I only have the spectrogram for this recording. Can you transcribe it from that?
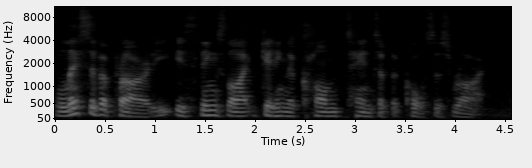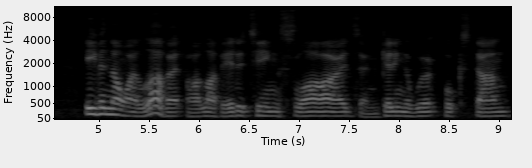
Less of a priority is things like getting the content of the courses right. Even though I love it, I love editing slides and getting the workbooks done,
